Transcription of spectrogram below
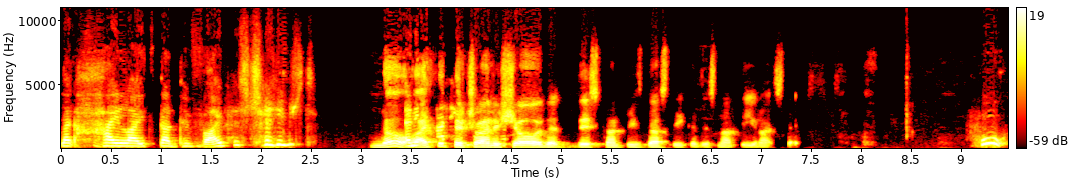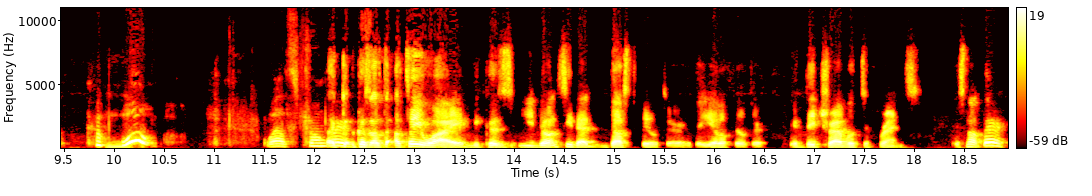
like highlight that the vibe has changed? No, And I it- think they're trying to show that this country's dusty because it's not the United States. Whew. Mm. Woo. Well, strong word. Because I'll, I'll tell you why. Because you don't see that dust filter, the yellow filter, if they travel to France. It's not there.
